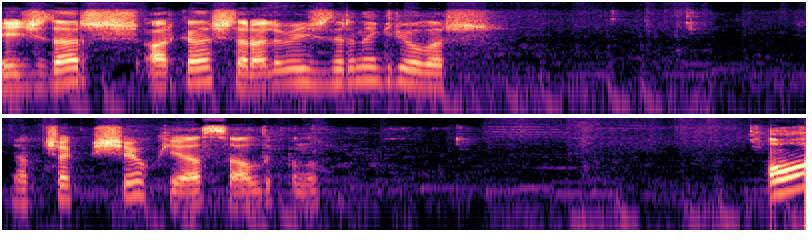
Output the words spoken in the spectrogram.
Ejder, arkadaşlar alev ejderine giriyorlar. Yapacak bir şey yok ya, saldık bunu. Aa!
